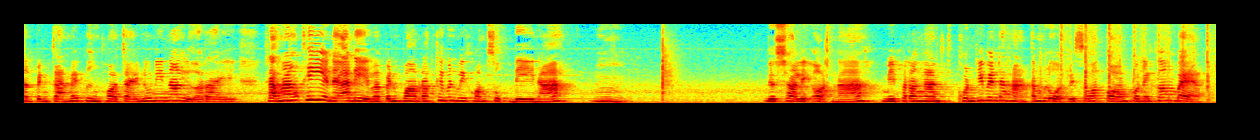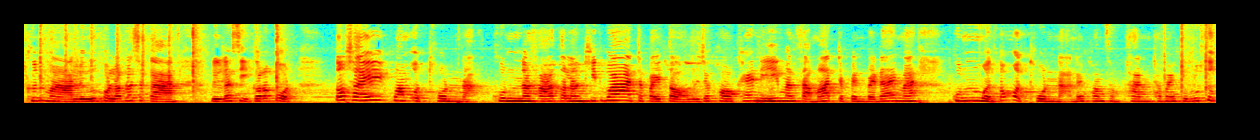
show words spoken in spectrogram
มันเป็นการไม่พึงพอใจนู่นนี่นั่นหรืออะไรทั้งที่ในอดีตมันเป็นความรักที่มันมีความสุขดีนะ อืมเดี๋ยวชาลีออดนะ มีพลังงานคนที่เป็นทหารตำรวจวิศวกรคนในเครื่องแบบขึ้นมา หรือคนรับราชการ หรือราศีกรกฎ ต้องใช้ความอดทนน่ะ คุณนะคะกำลังคิดว่าจะไปต่อหรือจะพอแค่นี้มันสามารถจะเป็นไปได้ไหมคุณเหมือนต้องอดทนน่ะในความสัมพันธ์ทำไมคุณรู้สึก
